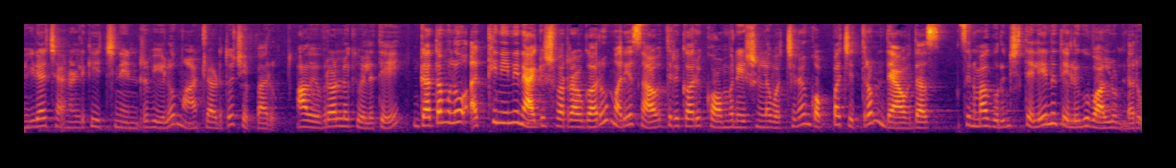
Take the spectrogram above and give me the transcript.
మీడియా ఛానల్కి ఇచ్చిన ఇంటర్వ్యూలో మాట్లాడుతూ చెప్పారు. ఆ వివరాల్లోకి వెళితే గతంలో అక్కినేని నాగేశ్వరరావు గారు మరియు సావిత్రి గారి కాంబినేషన్ డైరెక్షన్లో వచ్చిన గొప్ప చిత్రం దేవదాస్. సినిమా గురించి తెలియని తెలుగు వాళ్ళు ఉండరు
